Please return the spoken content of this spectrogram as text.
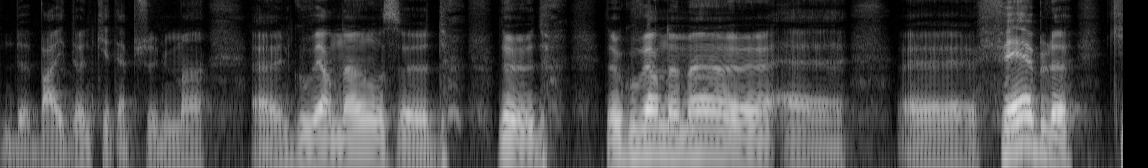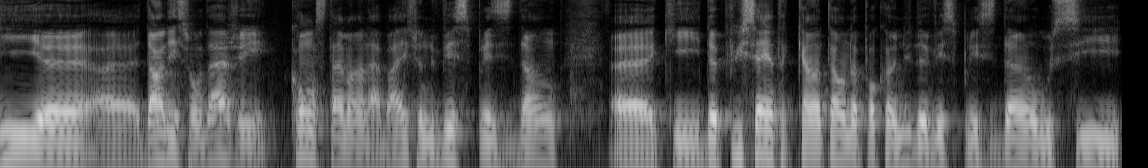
de Biden, qui est absolument une gouvernance d'un gouvernement euh, euh, faible qui, euh, dans les sondages, est constamment à la baisse. Une vice-présidente qui, depuis 50 ans, on n'a pas connu de vice-président aussi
